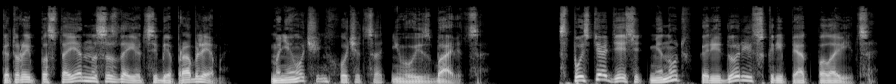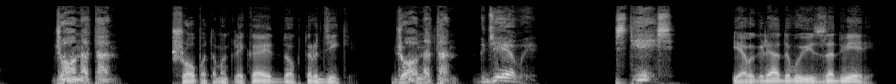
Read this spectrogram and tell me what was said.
который постоянно создает себе проблемы. Мне очень хочется от него избавиться. Спустя десять минут в коридоре скрипят половицы. «Джонатан!» — шепотом окликает доктор Дики. «Джонатан, где вы?» «Здесь». Я выглядываю из-за двери.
